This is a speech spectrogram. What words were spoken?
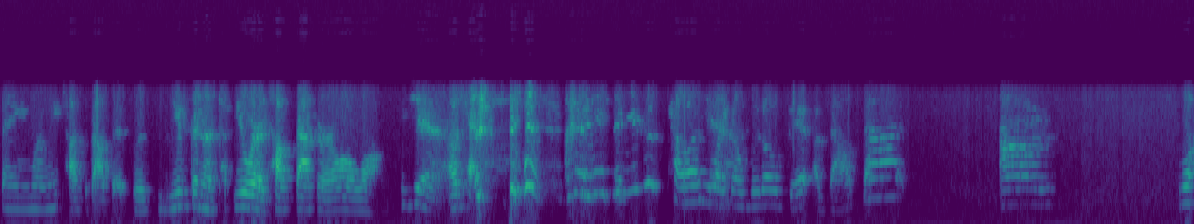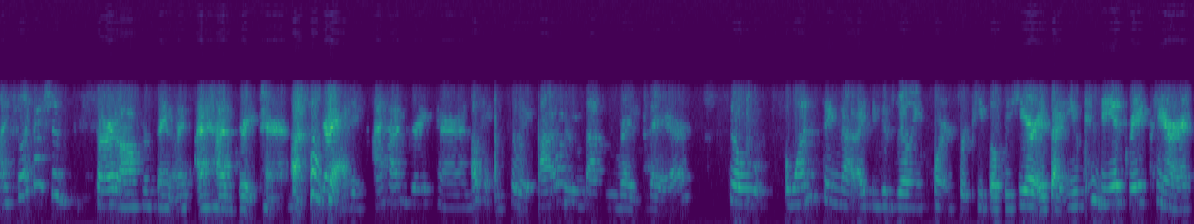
saying when we talked about this was you've been a you were a talk backer all along. Yeah. Okay. can, you, can you just tell us yeah. like a little bit about that? Um. Well, I feel like I should start off with saying like I had great parents. Okay. Right? I had great parents. Okay. So wait, I want to stop you right there. So one thing that I think is really important for people to hear is that you can be a great parent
